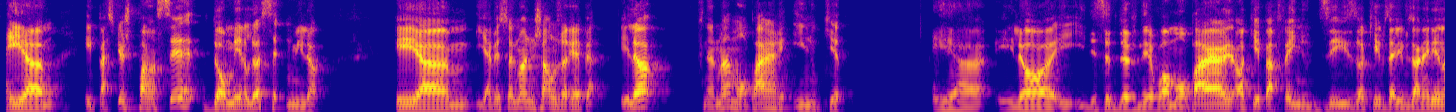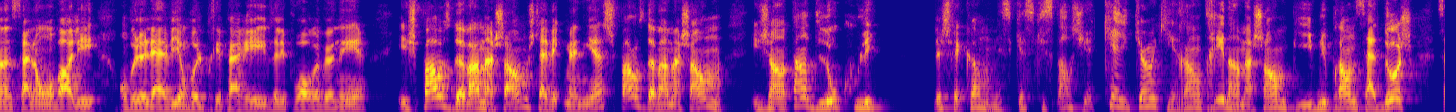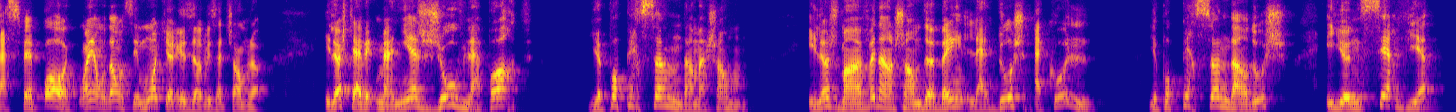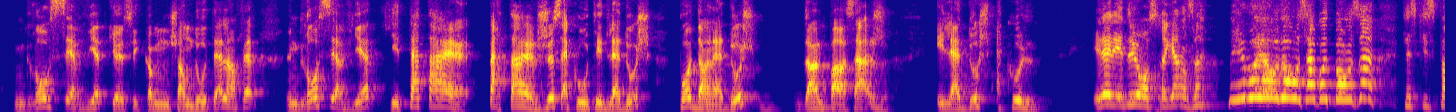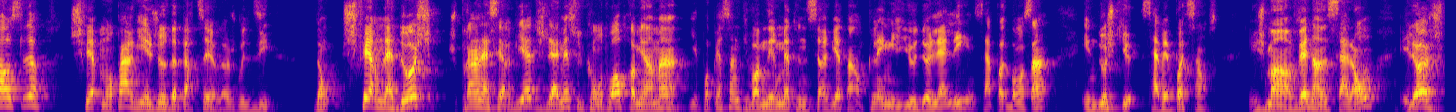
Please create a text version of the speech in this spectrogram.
et, euh, et parce que je pensais dormir là cette nuit-là. Et euh, il y avait seulement une chance, je répète. Et là, finalement, mon père, il nous quitte. Et, euh, là, il, décide de venir voir mon père. OK, parfait. Ils nous disent OK, vous allez vous en aller dans le salon, on va aller, on va le laver, on va le préparer, vous allez pouvoir revenir. Et je passe devant ma chambre, j'étais avec ma nièce, je passe devant ma chambre et j'entends de l'eau couler. Là, je fais comme, mais qu'est-ce qui se passe? Il y a quelqu'un qui est rentré dans ma chambre puis il est venu prendre sa douche. Ça se fait pas. Voyons donc, c'est moi qui ai réservé cette chambre-là. Et là, j'étais avec ma nièce, j'ouvre la porte. Il n'y a pas personne dans ma chambre. Et là, je m'en vais dans la chambre de bain, la douche, elle coule. Il n'y a pas personne dans la douche. Et il y a une serviette, une grosse serviette que c'est comme une chambre d'hôtel, en fait. Une grosse serviette qui est à terre, par terre, juste à côté de la douche, pas dans la douche, dans le passage. Et la douche, elle coule. Et là, les deux, on se regarde en disant Mais voilà, non, ça n'a pas de bon sens. Qu'est-ce qui se passe là? Je fais, mon père vient juste de partir, là, je vous le dis. Donc, je ferme la douche, je prends la serviette, je la mets sur le comptoir, premièrement. Il n'y a pas personne qui va venir mettre une serviette en plein milieu de l'allée, ça n'a pas de bon sens. Et une douche qui, ça n'avait pas de sens. Et je m'en vais dans le salon, et là, je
